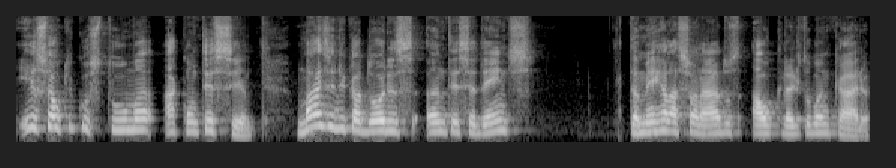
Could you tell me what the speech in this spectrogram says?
isso é o que costuma acontecer. Mais indicadores antecedentes também relacionados ao crédito bancário.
